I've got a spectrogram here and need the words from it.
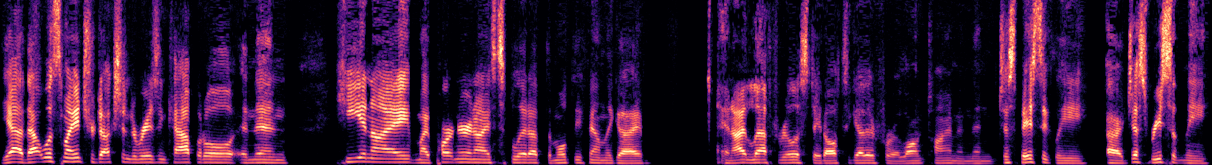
yeah, that was my introduction to raising capital and then he and I, my partner and I split up the multifamily guy and I left real estate altogether for a long time and then just basically uh, just recently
